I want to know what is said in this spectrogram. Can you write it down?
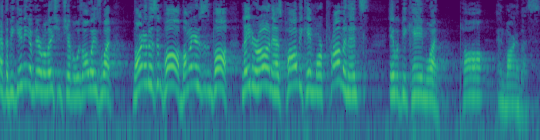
at the beginning of their relationship, it was always what? Barnabas and Paul, Barnabas and Paul. Later on, as Paul became more prominent, it would became what? Paul and Barnabas.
